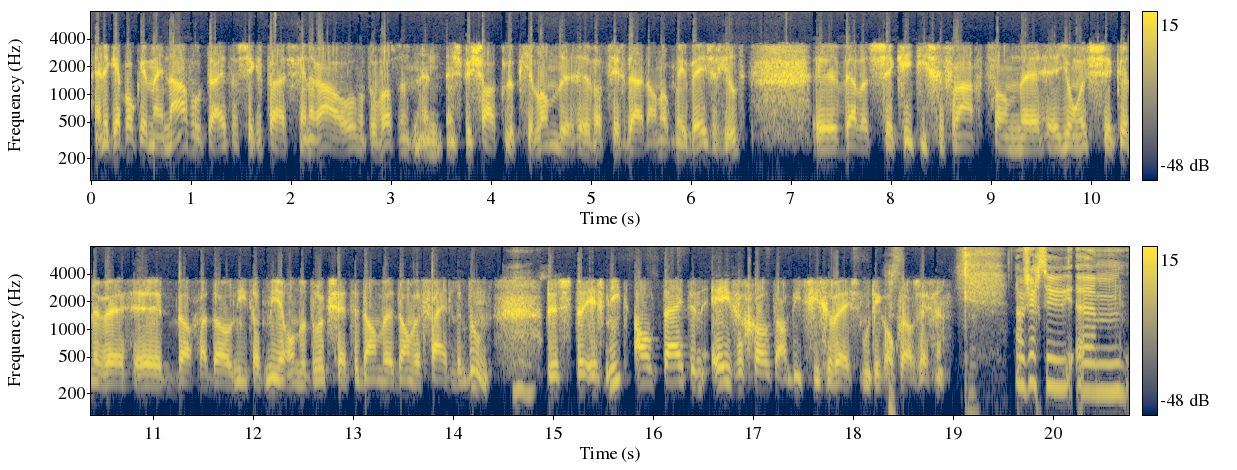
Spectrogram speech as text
En ik heb ook in mijn NAVO-tijd als secretaris-generaal, want er was een, een, speciaal clubje landen uh, wat zich daar dan ook mee bezig hield, wel eens kritisch gevraagd van jongens, kunnen we Belgrado niet wat meer onder druk zetten dan we, dan we feitelijk doen. Dus er is niet altijd een even grote ambitie geweest, moet ik ook wel zeggen. Nou zegt u, um,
